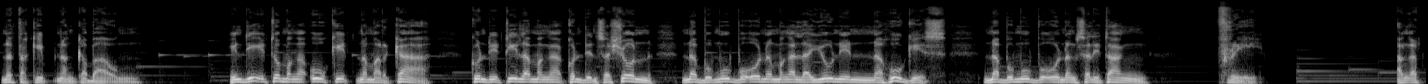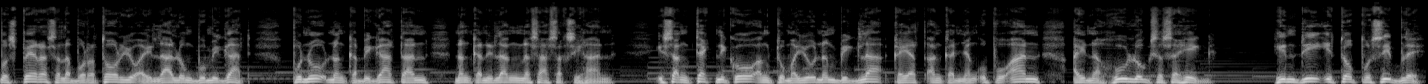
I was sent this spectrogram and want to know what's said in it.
na takip ng kabaong. Hindi ito mga ukit na marka, kundi tila mga kondensasyon na bumubuo ng mga layunin na hugis na bumubuo ng salitang free. Ang atmosfera sa laboratorio ay lalong bumigat, puno ng kabigatan ng kanilang nasasaksihan. Isang tekniko ang tumayo ng bigla kaya't ang kanyang upuan ay nahulog sa sahig. Hindi ito posible,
